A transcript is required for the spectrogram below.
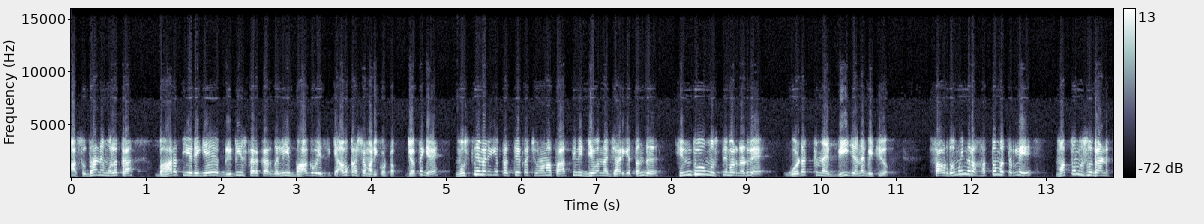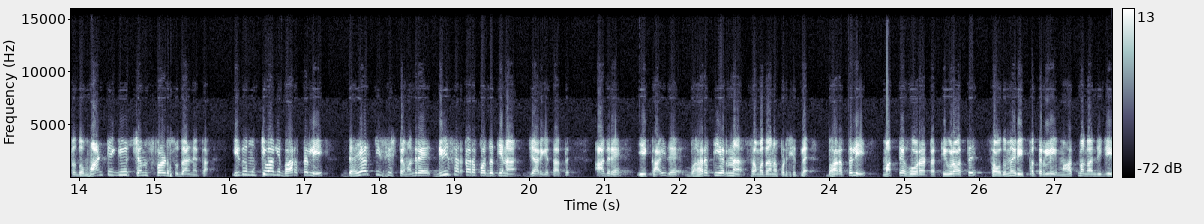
ಆ ಸುಧಾರಣೆ ಮೂಲಕ ಭಾರತೀಯರಿಗೆ ಬ್ರಿಟಿಷ್ ಸರ್ಕಾರದಲ್ಲಿ ಭಾಗವಹಿಸಿಕೆ ಅವಕಾಶ ಮಾಡಿಕೊಟ್ಟು. ಜೊತೆಗೆ ಮುಸ್ಲಿಮರಿಗೆ ಪ್ರತ್ಯೇಕ ಚುನಾವಣಾ ಪ್ರಾತಿನಿಧ್ಯವನ್ನ ಜಾರಿಗೆ ತಂದು ಹಿಂದೂ ಮುಸ್ಲಿಮರ ನಡುವೆ ಒಡಕ್ನ ಬೀಜನ ಬಿತ್ತಿದು. ಸಾವಿರದ ಒಂಬೈನೂರ ಹತ್ತೊಂಬತ್ತರಲ್ಲಿ ಮತ್ತೊಂದು ಸುಧಾರಣೆ ತಂದು, ಮಾಂಟೆಗ್ಯೂ ಚಮ್ಸ್ಫರ್ಡ್ ಸುಧಾರಣೆ ಇದು ಮುಖ್ಯವಾಗಿ ಭಾರತದಲ್ಲಿ ಡಯಾರ್ಕಿ ಸಿಸ್ಟಮ್, ಅಂದ್ರೆ ದ್ವಿಸರ್ಕಾರ ಪದ್ಧತಿಯನ್ನ ಜಾರಿಗೆ ತಾತು. ಆದ್ರೆ ಈ ಕಾಯ್ದೆ ಭಾರತೀಯರನ್ನ ಸಮಾಧಾನ ಪಡಿಸಿತ್ಲೆ ಭಾರತದಲ್ಲಿ ಮತ್ತೆ ಹೋರಾಟ ತೀವ್ರ ಆತು. ಸಾವಿರದ ಒಂಬೈನೂರ ಇಪ್ಪತ್ತರಲ್ಲಿ ಮಹಾತ್ಮ ಗಾಂಧೀಜಿ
